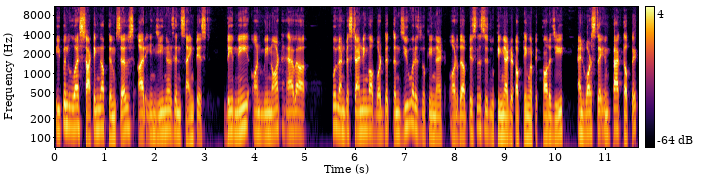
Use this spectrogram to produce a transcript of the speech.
people who are starting up themselves are engineers and scientists. They may or may not have a full understanding of what the consumer is looking at or the business is looking at adopting a technology and what's the impact of it.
